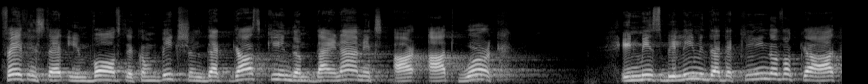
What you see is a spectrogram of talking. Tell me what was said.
Faith instead involves the conviction that God's kingdom dynamics are at work. It means believing that the kingdom of God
